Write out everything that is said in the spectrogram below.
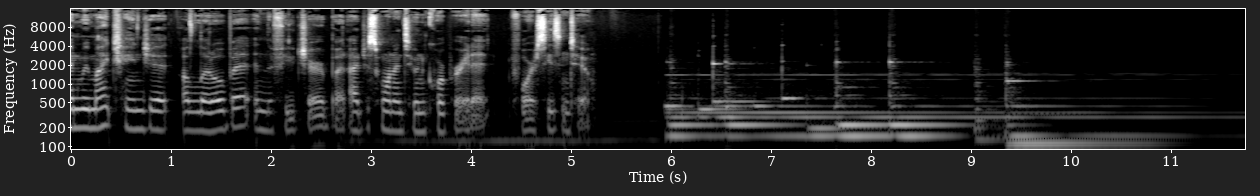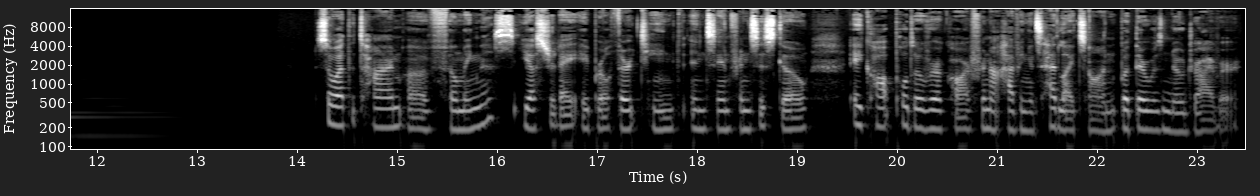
And we might change it a little bit in the future, but I just wanted to incorporate it for season two. So, at the time of filming this, yesterday, April 13th, in San Francisco, a cop pulled over a car for not having its headlights on, but there was no driver.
